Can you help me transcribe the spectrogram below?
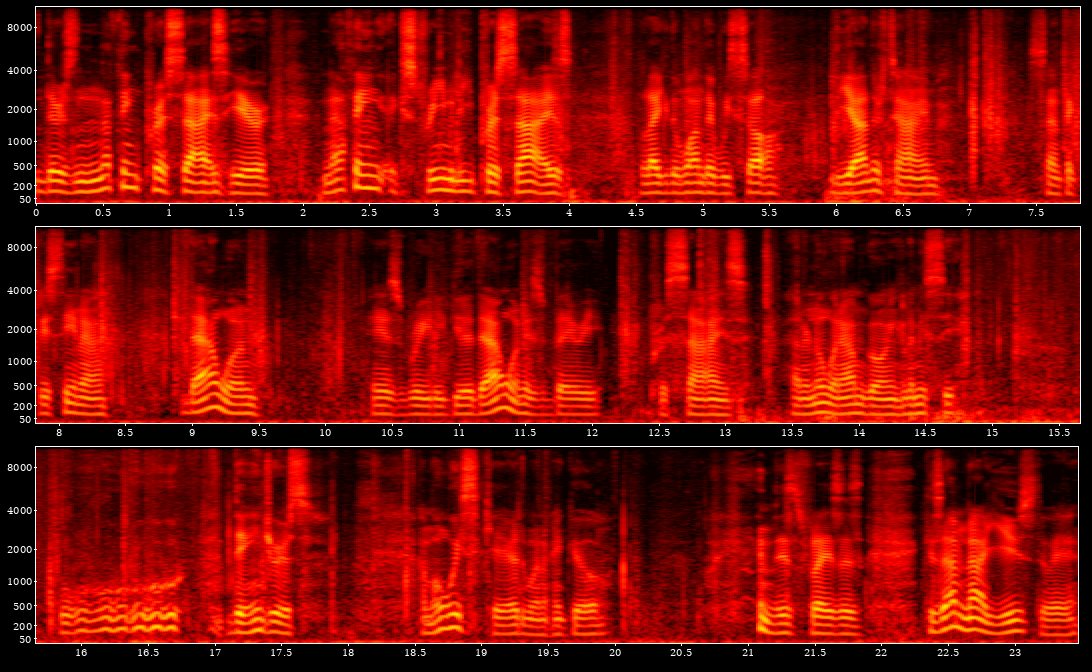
There's nothing precise here, nothing extremely precise like the one that we saw the other time, Santa Cristina. That one is really good. That one is very precise. I don't know where I'm going. Let me see. Ooh, dangerous. I'm always scared when I go in these places because I'm not used to it.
